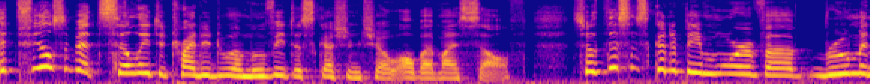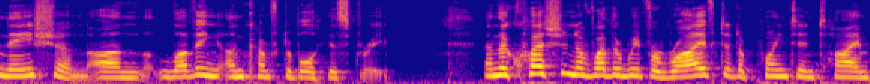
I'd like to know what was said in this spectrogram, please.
It feels a bit silly to try to do a movie discussion show all by myself, so this is going to be more of a rumination on loving uncomfortable history, and the question of whether we've arrived at a point in time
